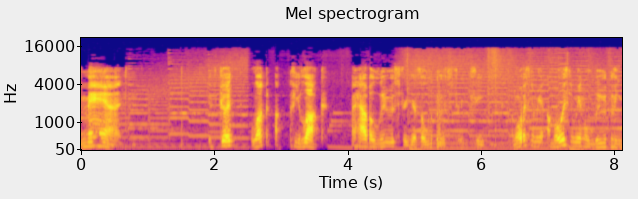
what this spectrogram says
Man. It's good. Luck. Uh, see, luck. I have a lose streak. There's a lose streak. See, I'm always gonna be. I'm always gonna be in a losing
